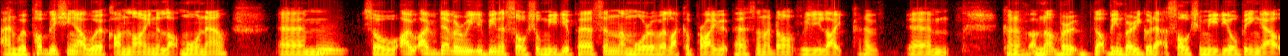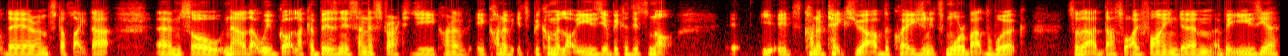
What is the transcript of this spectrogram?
and we're publishing our work online a lot more now. Um, mm. So I, have never really been a social media person. I'm more of a like a private person. I don't really like kind of um, kind of I'm not very not being very good at social media or being out there and stuff like that. Um, so now that we've got like a business and a strategy, kind of it kind of it's become a lot easier because it's not it, it kind of takes you out of the equation. It's more about the work. So that that's what I find um, a bit easier.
